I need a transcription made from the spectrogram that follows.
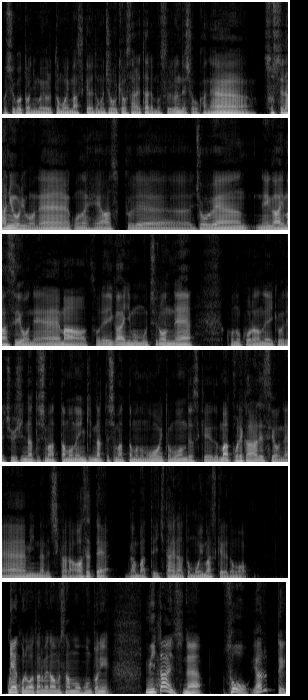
お仕事にもよると思いますけれども、上京されたりもするんでしょうかね。そして何よりもね、このヘアスプレー、上演願いますよね。まあ、それ以外にももちろんね、このコロナの影響で中止になってしまったもの、延期になってしまったものも多いと思うんですけれど、まあこれからですよね。みんなで力を合わせて頑張っていきたいなと思いますけれども。ね、これ渡辺直美さんも本当に見たいですね。そう、やるって、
